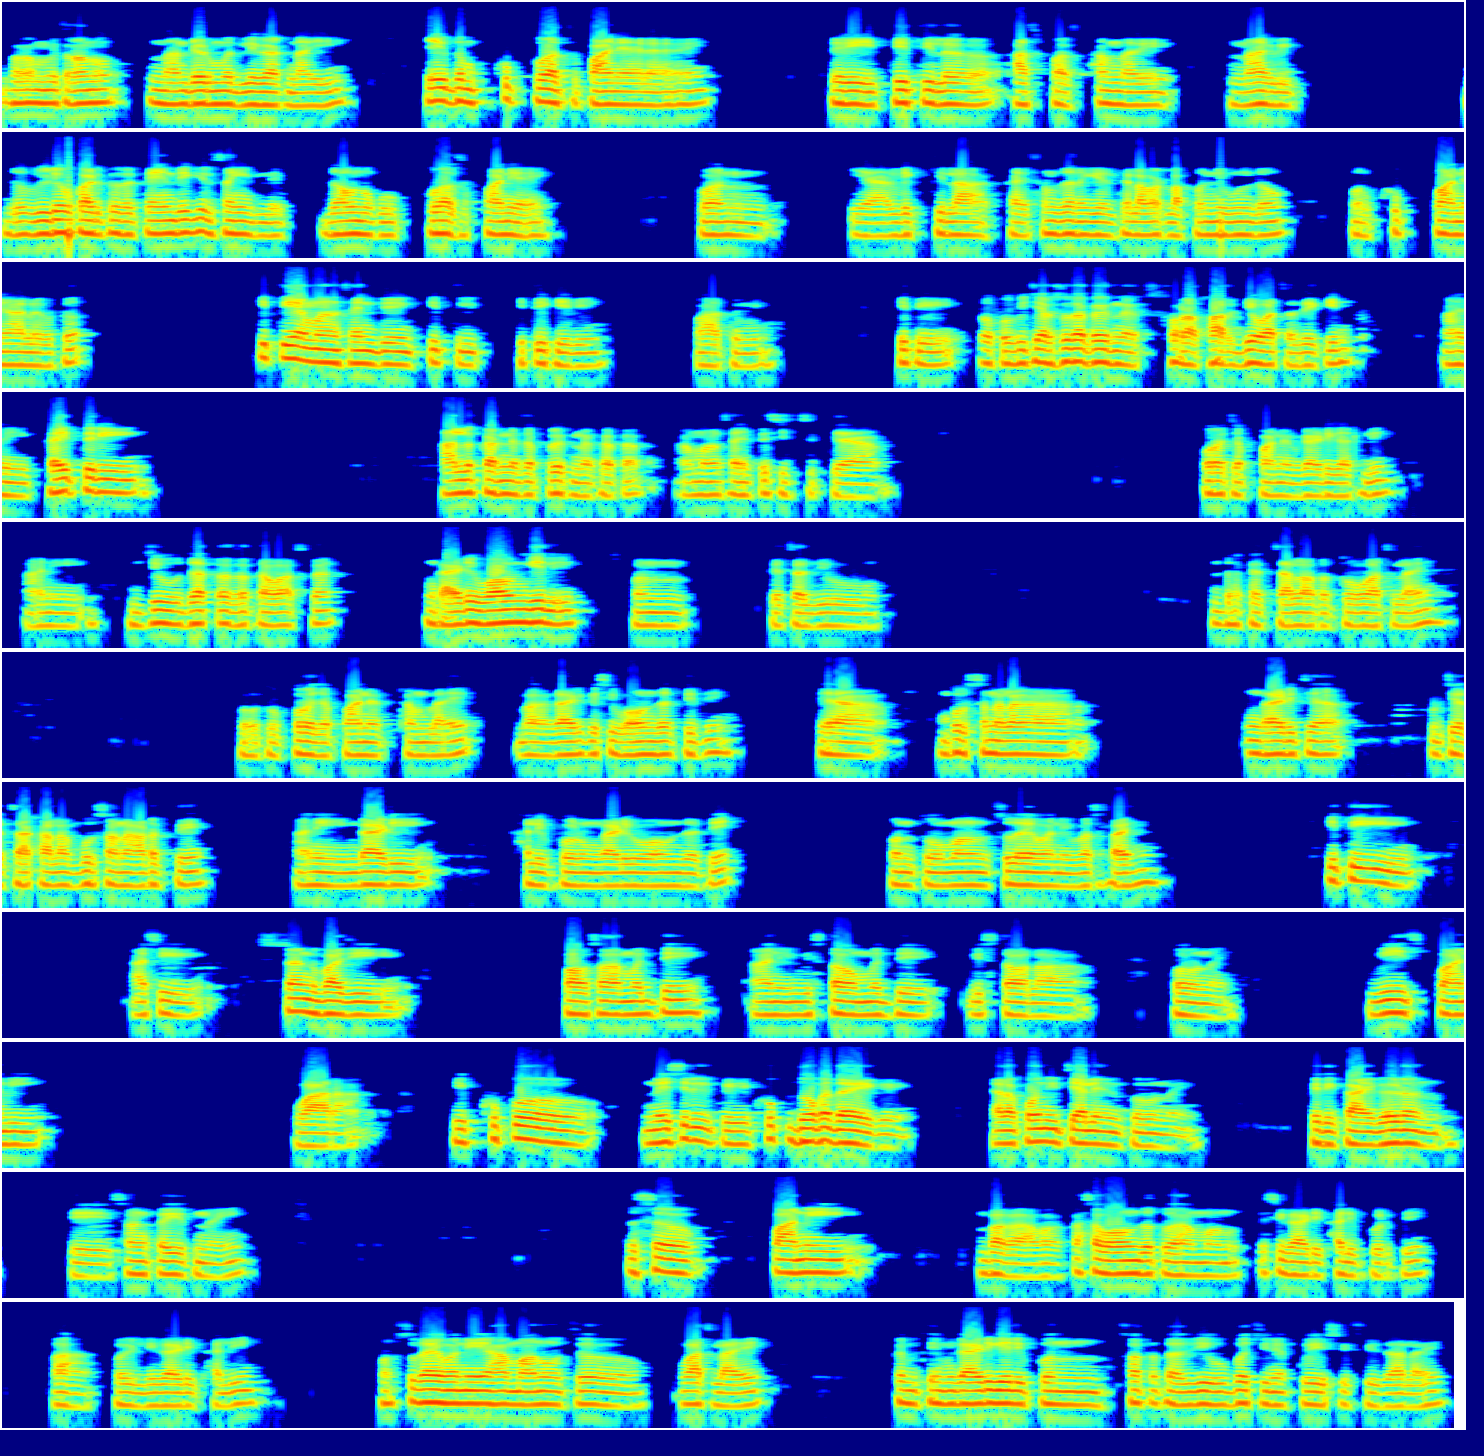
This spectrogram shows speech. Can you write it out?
बघा मित्रांनो नांदेड मधली घटना ही एकदम खूप पुराचं पाणी आले आहे. तरी तेथील आसपास थांबणारे नागरिक जो व्हिडिओ काढत होता त्याने देखील सांगितले जाऊ नको पुराचं पाणी आहे. पण या व्यक्तीला काय समजायला गेलं त्याला वाटलं आपण निघून जाऊ. पण खूप पाणी आलं होतं. किती या माणसाने किती किती केली? पहा तुम्ही. किती? लोक विचार सुद्धा करीत नाहीत. थोडाफार जीवाचा देखील. आणि काहीतरी आलं करण्याचा प्रयत्न करतात. आम्हाला माणसाने तशीच त्या पुराच्या पाण्यात गाडी घातली आणि जीव जाता जाता वाचला. गाडी वाहून गेली पण त्याचा जीव धोक्यात चालला होता तो वाचला आहे तो तो पुराच्या पाण्यात थांबला आहे बघा गाडी कशी वाहून जाते ती. त्या बुरसनाला गाडीच्या पुढच्या चाकाला बुरसाना अडकते आणि गाडी खाली पडून गाडी वाहून जाते. पण तो माणूस सुदैवाने बसला आहे. किती अशी स्टंटबाजी पावसामध्ये आणि विस्तावामध्ये विस्तावाला करू नये. वीज पाणी वारा हे खूप नैसर्गिक आहे खूप धोकादायक आहे. याला कोणी चॅलेंज करू नये. कधी काय घडण ते सांगता येत नाही. जसं पाणी बघा कसा वाहून जातो हा माणूस. तशी गाडी खाली पडते. पहा पडली गाडी खाली. पण सुदैवाने हा माणूस वाचला आहे. कमीत कमी गाडी गेली पण स्वतःचा जीव बचविण्यात तो यशस्वी झाला आहे.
